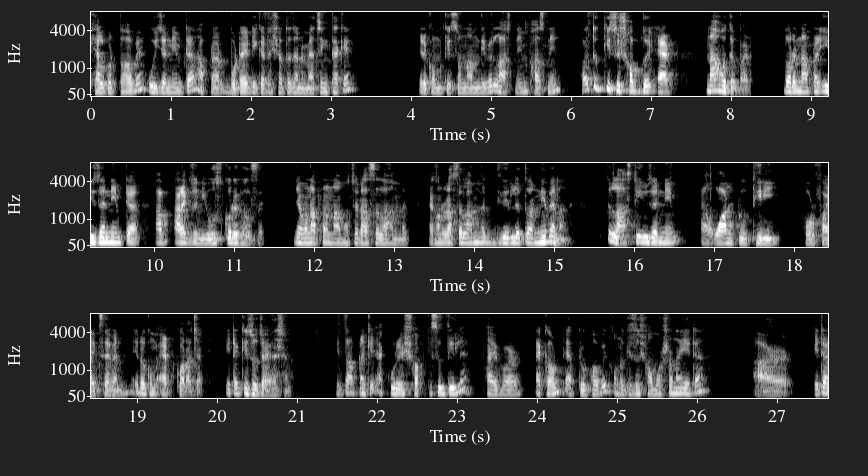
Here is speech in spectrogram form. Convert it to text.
খেয়াল করতে হবে উইজার নেমটা আপনার ভোটার আইডি কার্ডের সাথে যেন ম্যাচিং থাকে। এরকম কিছু নাম দিবে লাস্ট নেম ফার্স্ট নেম হয়তো কিছু শব্দ অ্যাড না হতে পারে। ধরেন আপনার ইউজার নেমটা আরেকজন ইউজ করে ফেলছে। যেমন আপনার নাম হচ্ছে রাসেল আহমেদ। এখন রাসেল আহমেদ দিলে তো আর নেবে না। তো last user name one two three four five seven এরকম অ্যাড করা যায়। এটা কিছু যায় আসে না। কিন্তু আপনাকে অ্যাকুরেট সব কিছু দিলে ফাইবার অ্যাকাউন্ট অ্যাপ্রুভ হবে, কোনো কিছু সমস্যা নাই এটা। আর এটা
